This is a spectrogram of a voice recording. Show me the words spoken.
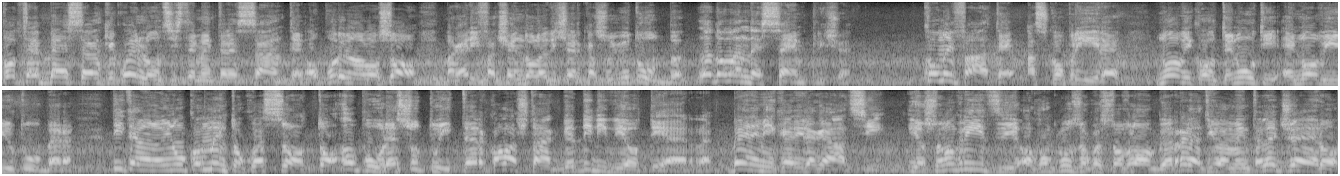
potrebbe essere anche quello un sistema interessante, oppure non lo so, magari facendo la ricerca su YouTube. La domanda è semplice. Come fate a scoprire nuovi contenuti e nuovi youtuber? Ditemelo in un commento qua sotto, oppure su Twitter con l'hashtag DDVOTR. Bene, miei cari ragazzi, io sono Grizzly, ho concluso questo vlog relativamente leggero.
